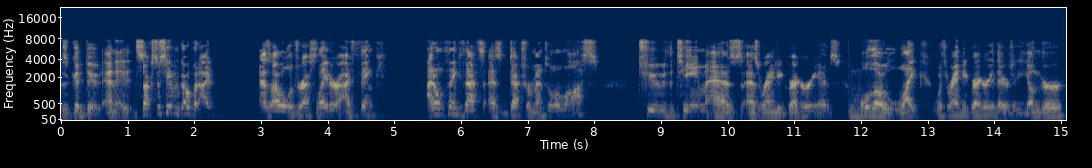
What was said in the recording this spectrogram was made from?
is a good dude, and it sucks to see him go. But I, as I will address later, I think I don't think that's as detrimental a loss to the team as as Randy Gregory is. Mhm. Although, like with Randy Gregory, there's a younger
